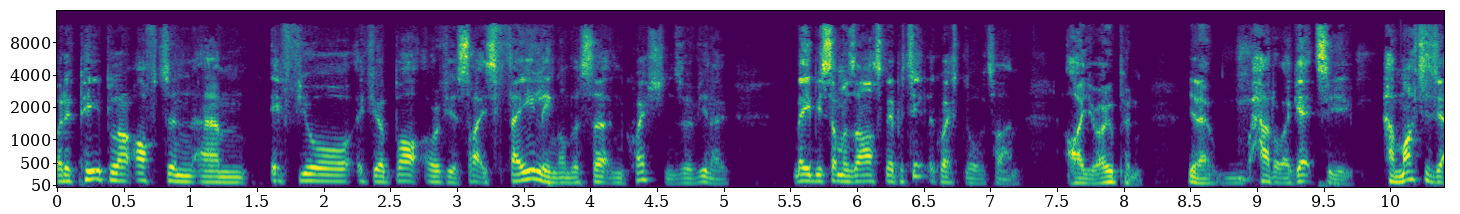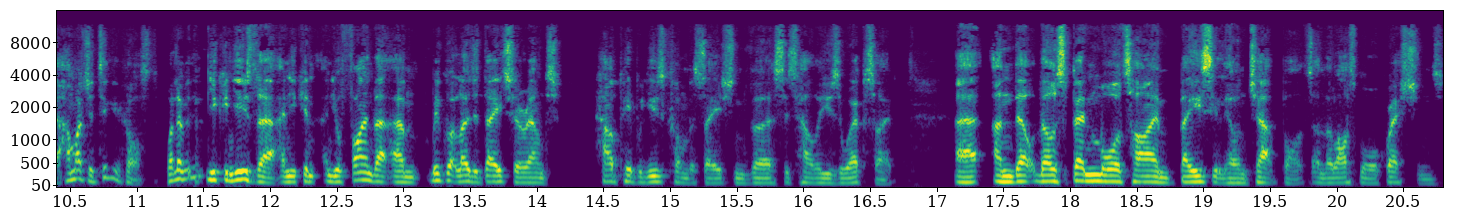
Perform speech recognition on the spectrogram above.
but if people are often, um, if your if your bot or if your site is failing on the certain questions of, you know, maybe someone's asking a particular question all the time. Are you open? You know, how do I get to you? How much is it? How much a ticket cost? Whatever you can use that, and you can and you'll find that um, we've got loads of data around how people use conversation versus how they use a website. Uh, and they'll, they'll spend more time basically on chatbots and they'll ask more questions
